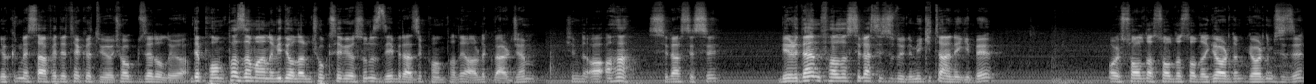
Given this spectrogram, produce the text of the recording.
Yakın mesafede tek atıyor. Çok güzel oluyor. Bir de pompa zamanı videolarını çok seviyorsunuz diye birazcık pompalıya ağırlık vereceğim. Şimdi aha silah sesi. Birden fazla silah sesi duydum. iki tane gibi. Oy solda solda solda gördüm. Gördüm sizi.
